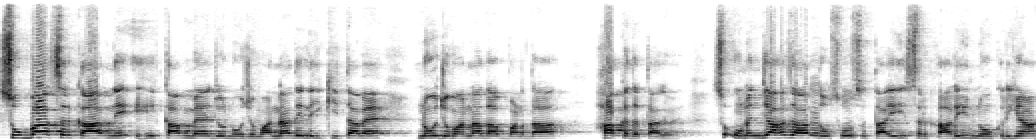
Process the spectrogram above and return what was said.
ਸੂਬਾ ਸਰਕਾਰ ਨੇ ਇਹ ਕੰਮ ਹੈ ਜੋ ਨੌਜਵਾਨਾਂ ਦੇ ਲਈ ਕੀਤਾ ਵੈ। ਨੌਜਵਾਨਾਂ ਦਾ ਬਣਦਾ ਹੱਕ ਦਿੱਤਾ ਗਿਆ ਹੈ। ਸੋ 49227 ਸਰਕਾਰੀ ਨੌਕਰੀਆਂ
